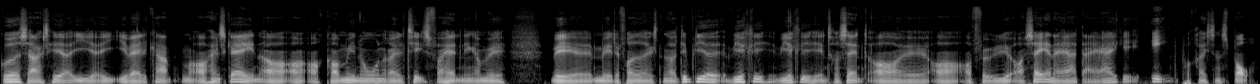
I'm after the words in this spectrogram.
gået og sagt her i, i, i valgkampen, og han skal ind og, og, og komme i nogle realitetsforhandlinger med, med øh, Mette Frederiksen, og det bliver virkelig, virkelig interessant at, øh, at, at følge. Og sagen er, at der er ikke én på Christiansborg,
